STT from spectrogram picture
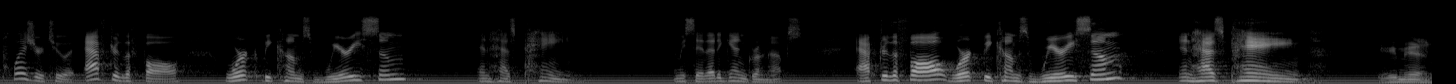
pleasure to it. After the fall, work becomes wearisome and has pain. Let me say that again, grown ups. After the fall, work becomes wearisome and has pain. Amen.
